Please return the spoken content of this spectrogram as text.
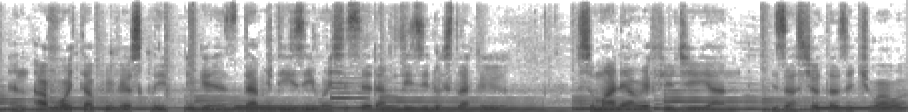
And I've watched her previous clip against Damidizi when she said Damidizi looks like a Somalian refugee and is as short as a chihuahua.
